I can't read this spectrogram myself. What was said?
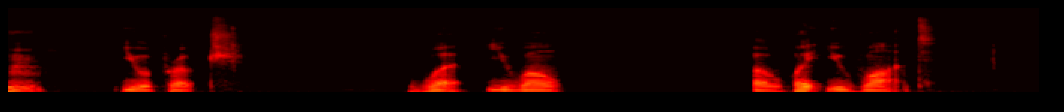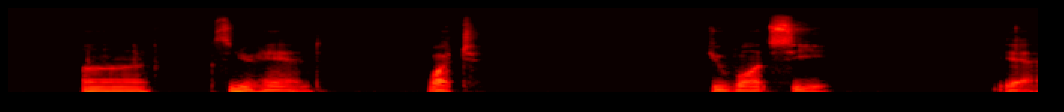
Hmm. You approach. What you won't. Oh, what you want. Uh, what's in your hand? What? You want C. Yeah.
